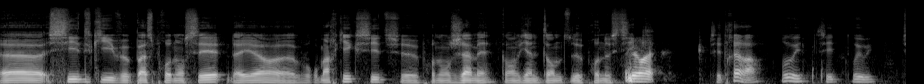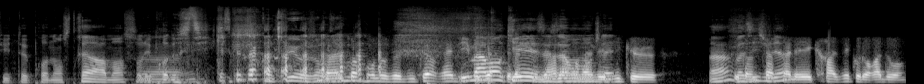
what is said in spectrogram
Euh, Sid qui veut pas se prononcer. D'ailleurs, vous remarquez que Sid se prononce jamais quand vient le temps de pronostic. C'est vrai. C'est très rare. Oui, oui, Sid, oui, oui. Tu te prononces très rarement sur les pronostics. Qu'est-ce que t'as contre lui En aujourd'hui temps, pour nos auditeurs, Il m'a manqué, faisait un moment On avait dit que, Hein, que vas-y, ça, Julien. fallait écraser Colorado. hein.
